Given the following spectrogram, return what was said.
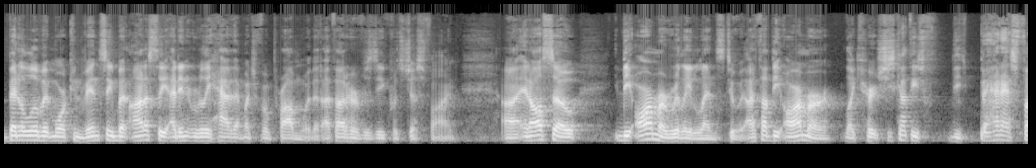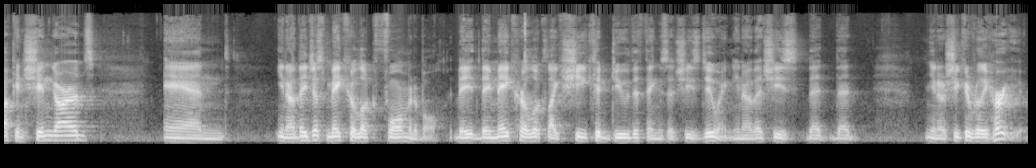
been a little bit more convincing. But honestly, I didn't really have that much of a problem with it. I thought her physique was just fine, uh, and also the armor really lends to it. I thought the armor, like her, she's got these these badass fucking shin guards, and you know they just make her look formidable. They they make her look like she could do the things that she's doing. You know that she's that that you know she could really hurt you.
